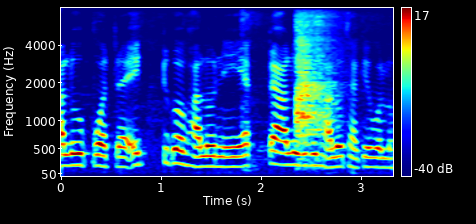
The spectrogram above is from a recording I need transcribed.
আলু পচা একটুকুও ভালো নেই। একটা আলু যদি ভালো থাকে বলো।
